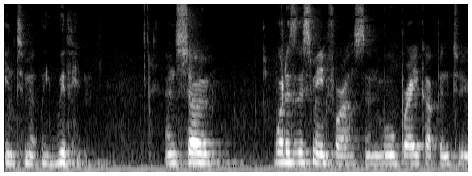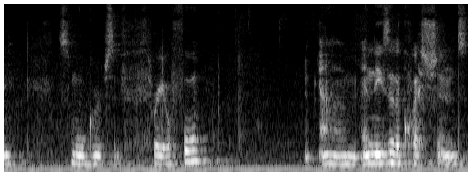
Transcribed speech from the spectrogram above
intimately with him. And so what does this mean for us? And we'll break up into small groups of three or four. Um, and these are the questions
